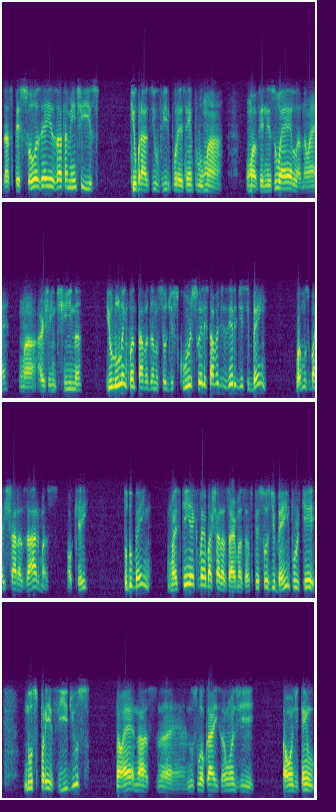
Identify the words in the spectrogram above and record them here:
das pessoas é exatamente isso. Que o Brasil vire, por exemplo, uma, uma Venezuela, não é? Uma Argentina. E o Lula, enquanto estava dando seu discurso, ele estava dizendo, ele disse, bem, vamos baixar as armas, ok? Tudo bem, mas quem é que vai baixar as armas? As pessoas de bem, porque nos presídios, não é? Nas, é, nos locais onde onde tem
